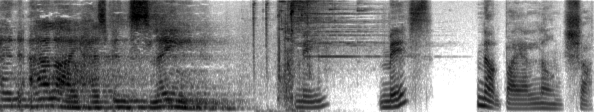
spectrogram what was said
An ally has been slain. Me? Miss? Not by a long shot.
